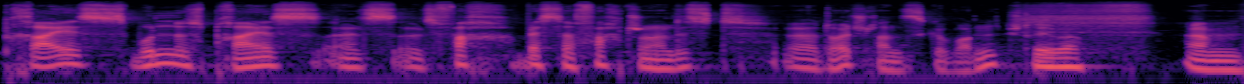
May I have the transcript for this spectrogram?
Preis, Bundespreis als, als Fach, bester Fachjournalist äh, Deutschlands gewonnen. Streber. Ähm,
